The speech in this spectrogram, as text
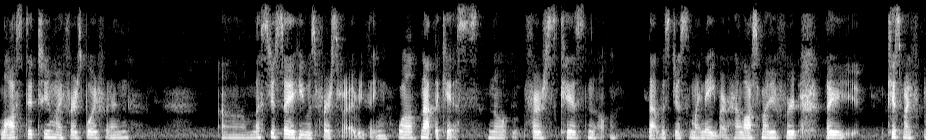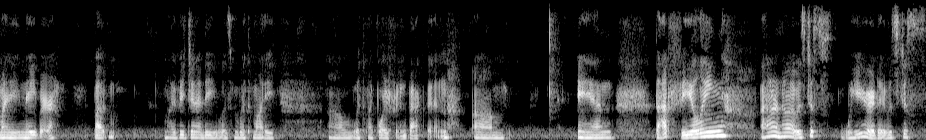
lost it to my first boyfriend. Um, let's just say he was first for everything. Well not the kiss. No first kiss no. That was just my neighbor. I lost my first i kiss my my neighbor, but my virginity was with my um, with my boyfriend back then, um, and that feeling, I don't know, it was just weird. It was just.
